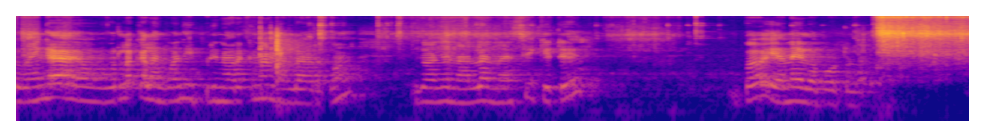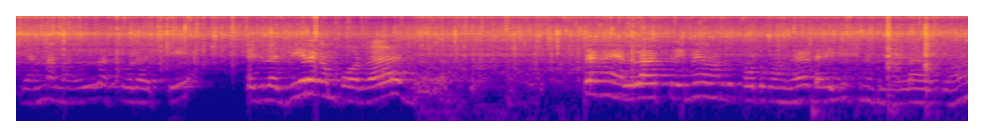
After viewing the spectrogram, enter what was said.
ஸோ வெங்காயம் உருளைக்கிழங்கு வந்து இப்படி நறுக்குனா நல்லாயிருக்கும். இது வந்து நல்லா நசுக்கிட்டு இப்போ எண்ணெயில் போட்டுடலாம். எண்ணெய் நல்லா சூடாச்சு இதில் ஜீரகம் போடுற ஜீரகம் எல்லாத்துலேயுமே வந்து போட்டுக்கோங்க. டைஜஷனுக்கு நல்லாயிருக்கும்.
